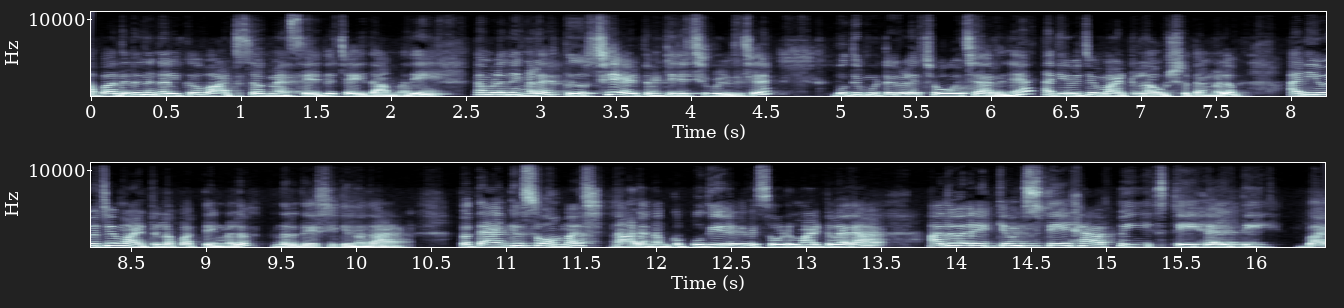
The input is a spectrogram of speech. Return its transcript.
അപ്പൊ അതിൽ നിങ്ങൾക്ക് വാട്സപ്പ് മെസ്സേജ് ചെയ്താൽ മതി. നമ്മൾ നിങ്ങളെ തീർച്ചയായിട്ടും തിരിച്ചു വിളിച്ച് ബുദ്ധിമുട്ടുകളെ ചോദിച്ചറിഞ്ഞ് അനുയോജ്യമായിട്ടുള്ള ഔഷധങ്ങളും അനുയോജ്യമായിട്ടുള്ള പത്യങ്ങളും നിർദ്ദേശിക്കുന്നതാണ്. അപ്പൊ താങ്ക് സോ മച്ച് നാളെ നമുക്ക് പുതിയൊരു എപ്പിസോഡുമായിട്ട് വരാം. അതുവരേക്കും stay happy stay healthy bye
